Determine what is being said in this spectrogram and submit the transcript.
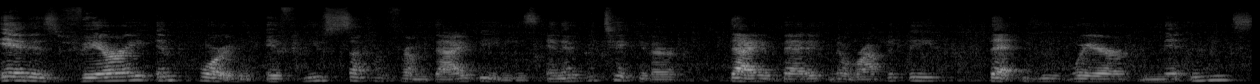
It is very important if you suffer from diabetes, and in particular, diabetic neuropathy, that you wear mittens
